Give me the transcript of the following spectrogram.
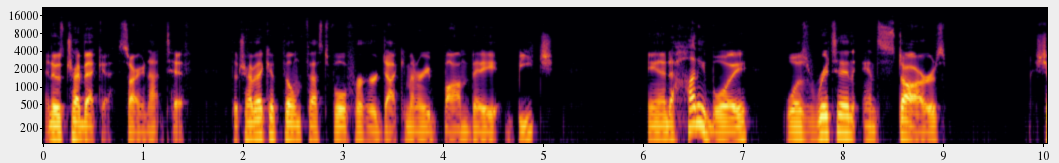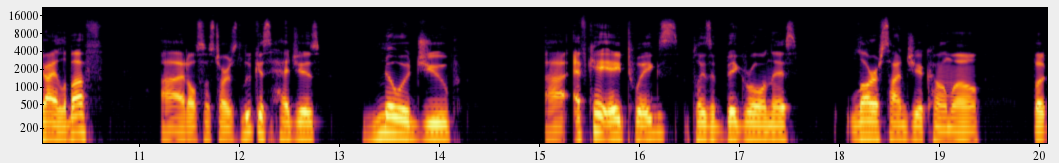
and it was Tribeca. Sorry, not TIFF. The Tribeca Film Festival for her documentary Bombay Beach. And Honey Boy was written and stars Shia LaBeouf. Uh, it also stars Lucas Hedges, Noah Jupe. Uh, FKA Twigs plays a big role in this. Laura San Giacomo. But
